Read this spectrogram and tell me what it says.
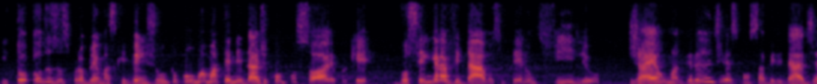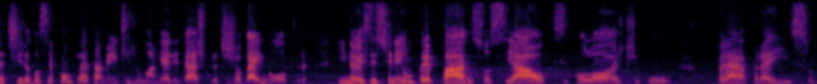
e todos os problemas que vêm junto com uma maternidade compulsória, porque você engravidar, você ter um filho, já é uma grande responsabilidade, já tira você completamente de uma realidade para te jogar em outra. E não existe nenhum preparo social, psicológico para isso.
